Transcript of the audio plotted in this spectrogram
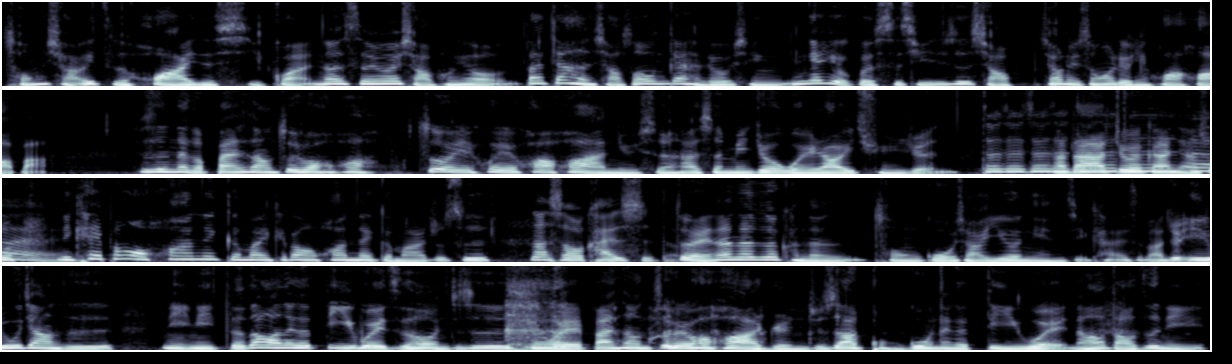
从小一直画，一直习惯。那是因为小朋友，大家很小时候应该很流行，应该有个时期就是小小女生会流行画画吧。就是那个班上最会画最会画画的女生，她身边就围绕一群人，对对对，那大家就会跟她讲说，你可以帮我画那个吗？你可以帮我画那个吗？就是那时候开始的。对，那那就可能从国小一二年级开始吧，就一路这样子，你你得到那个地位之后，你就是成为班上最会画画的人，就是要巩固那个地位，然后导致你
